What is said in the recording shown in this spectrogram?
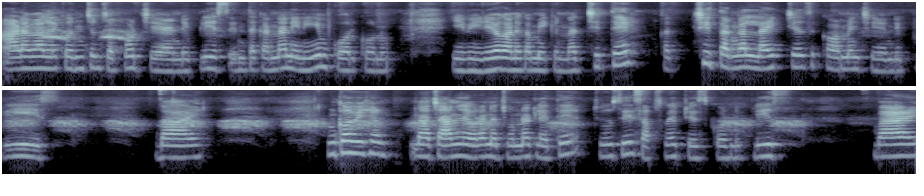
ఆడవాళ్ళని కొంచెం సపోర్ట్ చేయండి. ప్లీజ్. ఇంతకన్నా నేను ఏం కోరుకోను. ఈ వీడియో కనుక మీకు నచ్చితే ఖచ్చితంగా లైక్ చేసి కామెంట్ చేయండి ప్లీజ్. బాయ్. ఇంకో విషయం నా ఛానల్ ఎవరైనా చూడనట్లయితే చూసి సబ్స్క్రైబ్ చేసుకోండి ప్లీజ్. బాయ్.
